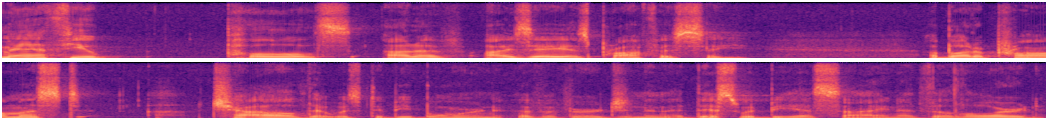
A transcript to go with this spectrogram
Matthew pulls out of Isaiah's prophecy about a promised child that was to be born of a virgin and that this would be a sign of the Lord.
